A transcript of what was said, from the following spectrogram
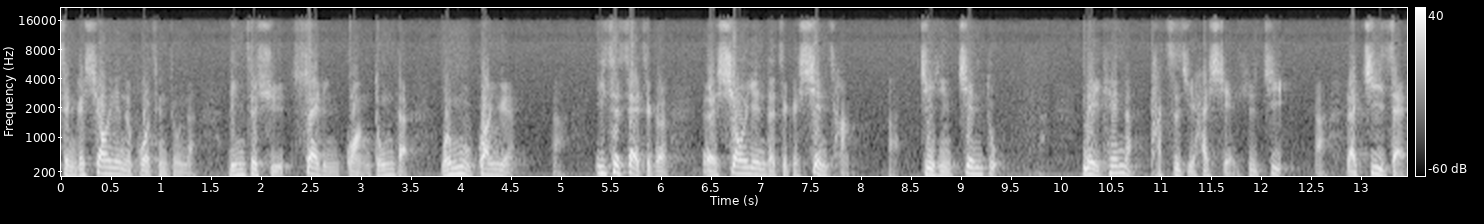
整个硝烟的过程中呢，林则徐率领广东的文武官员啊，一直在这个呃硝烟的这个现场啊进行监督。每天呢，他自己还写日记啊，来记载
